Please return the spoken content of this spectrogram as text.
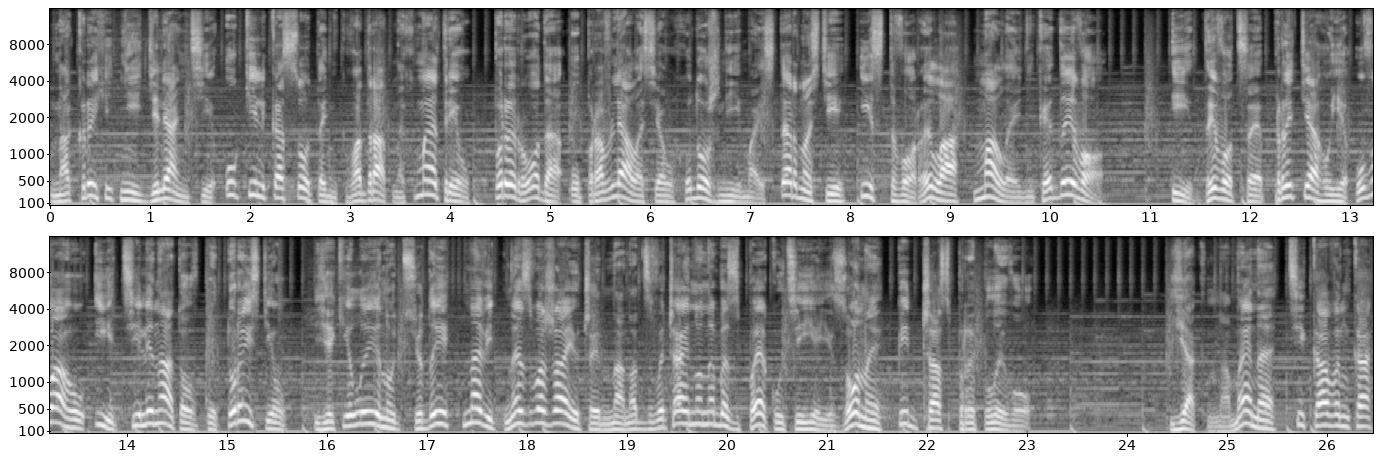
на крихітній ділянці у кілька сотень квадратних метрів природа управлялася в художній майстерності і створила маленьке диво. І диво це притягує увагу і цілі натовпи туристів, які линуть сюди, навіть не зважаючи на надзвичайну небезпеку цієї зони під час припливу. Як на мене, цікавинка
